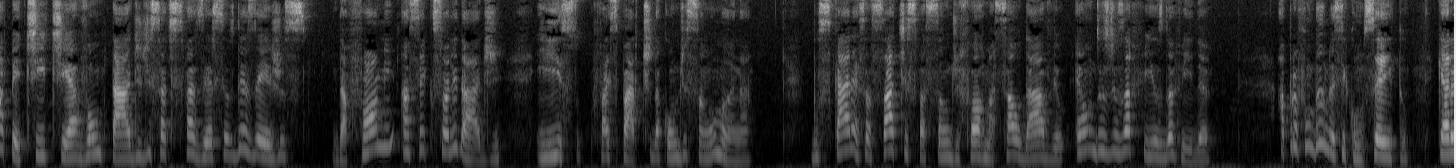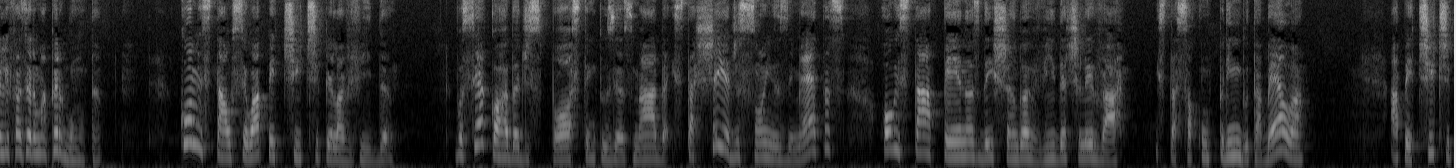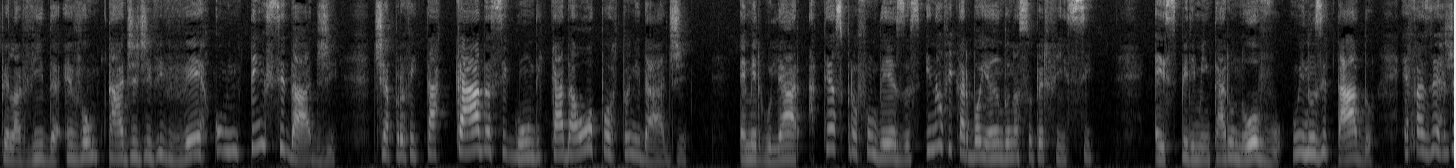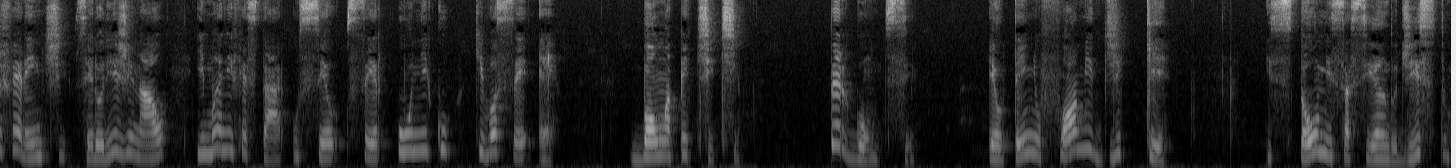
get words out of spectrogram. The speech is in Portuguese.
Apetite é a vontade de satisfazer seus desejos, da fome à sexualidade, e isso faz parte da condição humana. Buscar essa satisfação de forma saudável é um dos desafios da vida. Aprofundando esse conceito, quero lhe fazer uma pergunta. Como está o seu apetite pela vida? Você acorda disposta, entusiasmada, está cheia de sonhos e metas ou está apenas deixando a vida te levar? Está só cumprindo tabela? Apetite pela vida é vontade de viver com intensidade, de aproveitar cada segundo e cada oportunidade. É mergulhar até as profundezas e não ficar boiando na superfície. É experimentar o novo, o inusitado, é fazer diferente, ser original e manifestar o seu ser único que você é. Bom apetite! Pergunte-se: eu tenho fome de quê? Estou me saciando disto?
